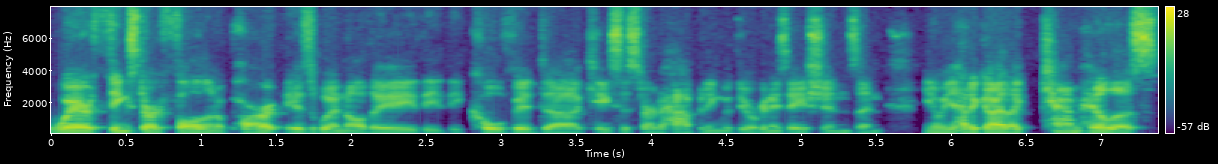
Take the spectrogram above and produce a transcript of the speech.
where things started falling apart is when all the the, the COVID uh, cases started happening with the organizations, and you know you had a guy like Cam Hillis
